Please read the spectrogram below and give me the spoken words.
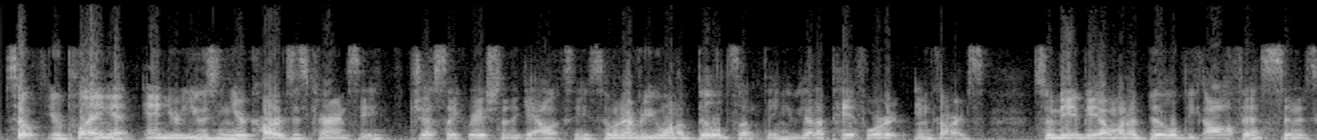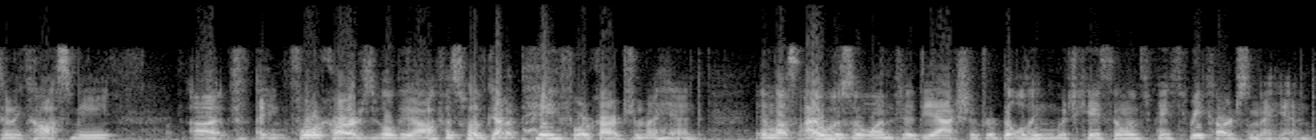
So you're playing it, and you're using your cards as currency, just like Race to the Galaxy. So whenever you want to build something, you've got to pay for it in cards. So maybe I want to build the office, and it's going to cost me, uh, I think, four cards to build the office. Well, I've got to pay four cards from my hand, unless I was the one to the action for building, in which case I only have to pay three cards from my hand.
